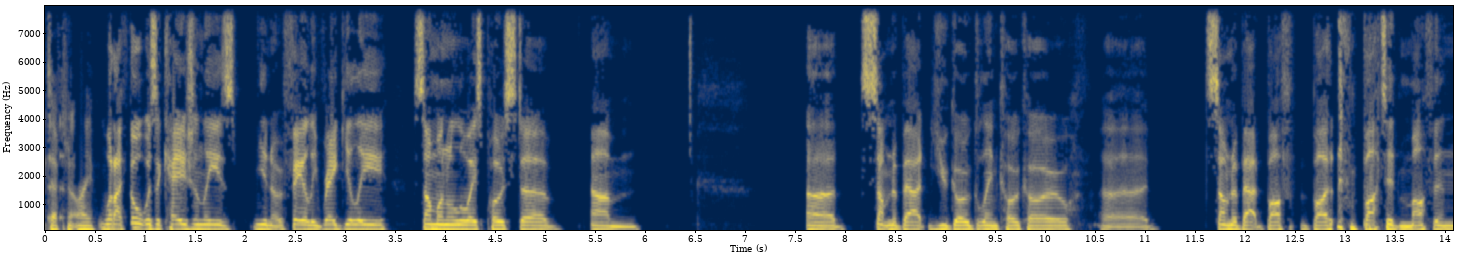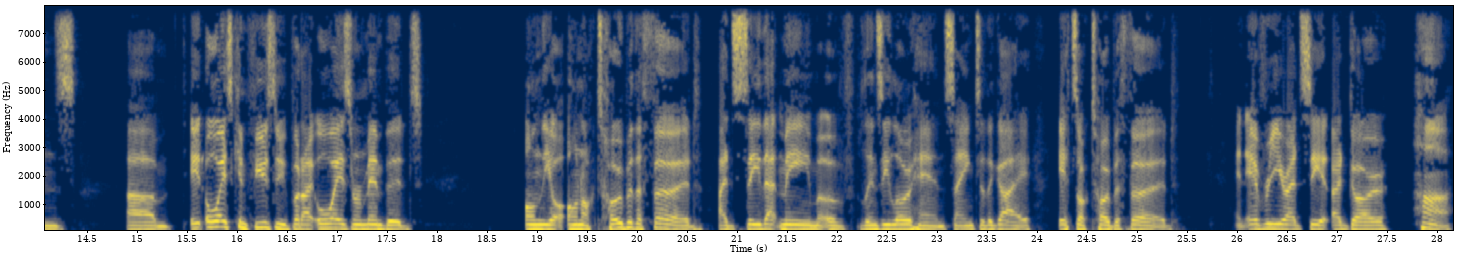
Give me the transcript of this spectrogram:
definitely. what I thought was occasionally is you know fairly regularly. Someone will always post a um uh something about you go Glen Coco, uh something about buff but buttered muffins. Um it always confused me, but I always remembered on the on October the third, I'd see that meme of Lindsay Lohan saying to the guy, "It's October 3rd. and every year I'd see it, I'd go, "Huh."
